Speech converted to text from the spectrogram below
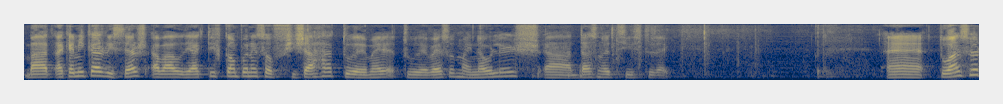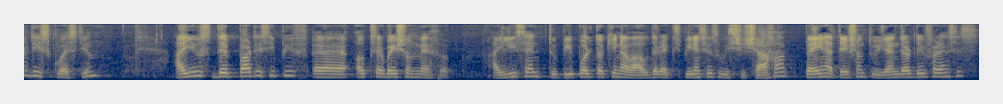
but a chemical research about the active components of Shishaja, to the, to the best of my knowledge, uh, does not exist today. Uh, to answer this question, I use the participative uh, observation method. I listened to people talking about their experiences with Shishaja, paying attention to gender differences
